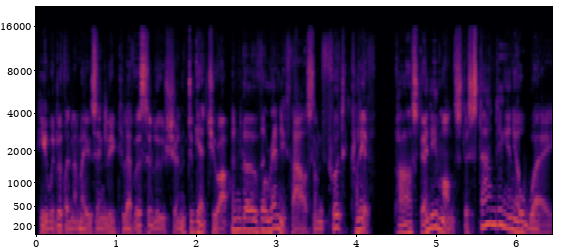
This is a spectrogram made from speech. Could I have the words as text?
he would have an amazingly clever solution to get you up and over any thousand foot cliff, past any monster standing in your way.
